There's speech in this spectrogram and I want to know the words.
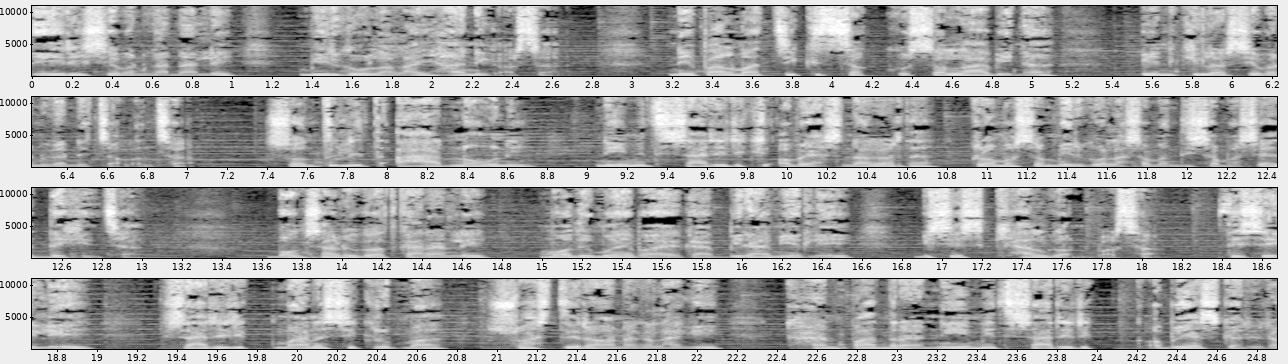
धेरै सेवन गर्नाले मृगौलालाई हानि गर्छ। नेपालमा चिकित्सकको सल्लाह बिना पेन किलर सेवन गर्ने चलन छ। सन्तुलित आहार नहुने नियमित शारीरिक अभ्यास नगर्दा क्रमशः मृगोला सम्बन्धी समस्या देखिन्छ। वंशाणुगत कारणले मधुमेह भएका बिरामीहरूले विशेष ख्याल गर्नुपर्छ। त्यसैले शारीरिक मानसिक रूपमा स्वास्थ्य रहनका लागि खानपान र नियमित शारीरिक अभ्यास गरेर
